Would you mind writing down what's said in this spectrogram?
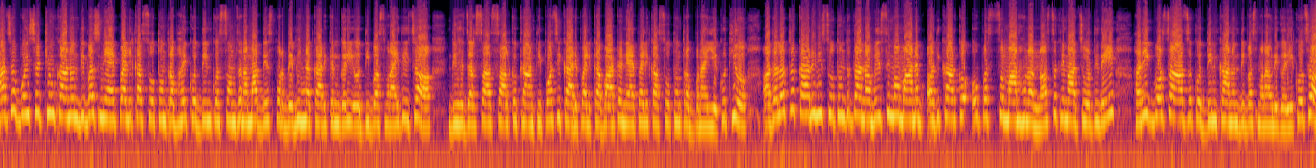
आज बैसठौं कानून दिवस न्यायपालिका स्वतन्त्र भएको दिनको सम्झनामा देशभर विभिन्न कार्यक्रम गरी यो दिवस मनाइँदैछ। दुई हजार सात सालको क्रान्तिपछि कार्यपालिकाबाट न्यायपालिका स्वतन्त्र बनाइएको थियो। अदालत र कानूनी स्वतन्त्रता नभएसम्म मानव अधिकारको उपसम्मान हुन नसक्नेमा जोड़ दिँदै हरेक वर्ष आजको दिन कानून दिवस मनाउने गरिएको छ।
